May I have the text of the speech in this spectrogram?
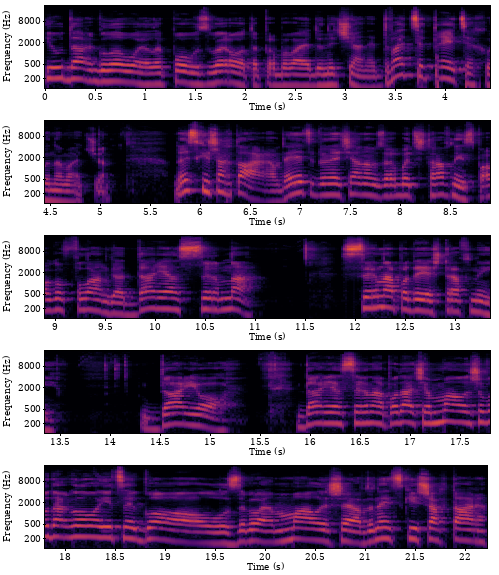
і удар головою, але повз ворота пробиває донечани. 23 хвилина матчу. Донецький Шахтар вдається донечанам зробити штрафний з правого фланга Дар'я Сирна. Сирна подає штрафний. Дар'йо. Дар'я Сирна, подача Малишев, удар головою і це гол. Забиває Малишев. Донецький Шахтар.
